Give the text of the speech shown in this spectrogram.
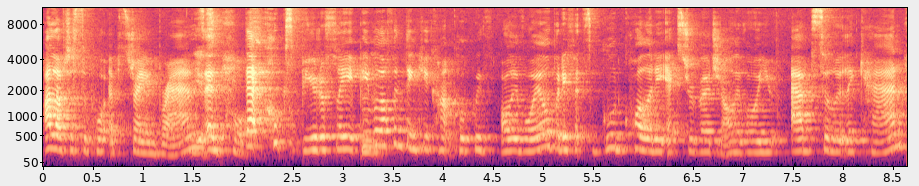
I love to support Australian brands. Yes, and that cooks beautifully. Mm-hmm. People often think you can't cook with olive oil, but if it's good quality extra virgin olive oil, you absolutely can.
